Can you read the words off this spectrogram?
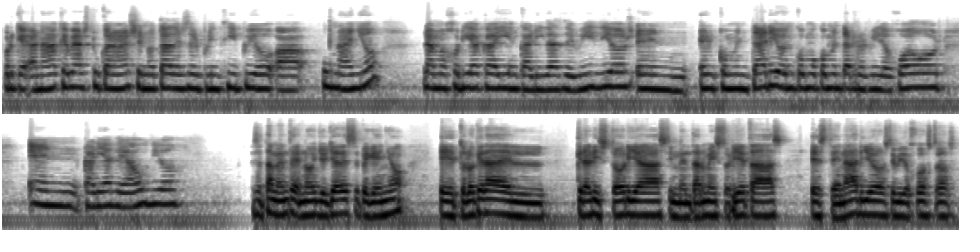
porque a nada que veas tu canal se nota desde el principio a un año la mejoría que hay en calidad de vídeos, en el comentario, en cómo comentar los videojuegos, en calidad de audio. Exactamente, no, yo ya desde pequeño, eh, todo lo que era el crear historias, inventarme historietas, escenarios de videojuegos, todos-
